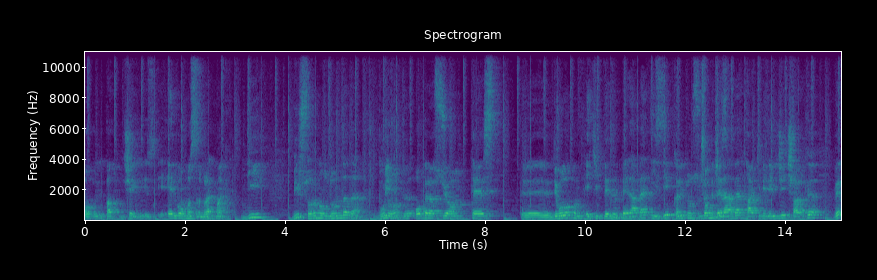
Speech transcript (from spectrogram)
bo- pat, şey el bombasını bırakmak değil. Bir sorun olduğunda da bunu operasyon, test, e, development ekiplerinin beraber izleyip kalite unsurlarını beraber takip edebileceği çarkı ve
